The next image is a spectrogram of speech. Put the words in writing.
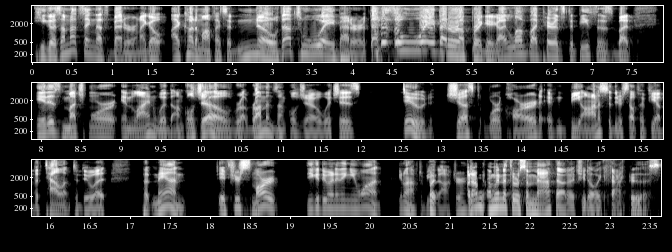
he goes, I'm not saying that's better. And I go, I cut him off. I said, No, that's way better. That is a way better upbringing. I love my parents to pieces, but it is much more in line with Uncle Joe, R- Raman's Uncle Joe, which is, dude, just work hard and be honest with yourself if you have the talent to do it. But man, if you're smart, you could do anything you want. You don't have to be a doctor. But I'm I'm going to throw some math out at you to like factor this.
